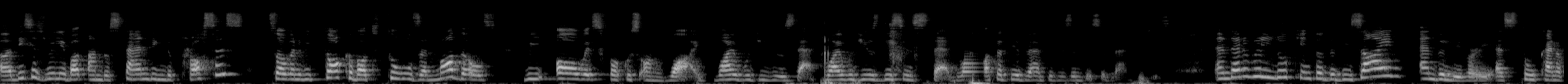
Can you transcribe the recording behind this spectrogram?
Uh, this is really about understanding the process. So when we talk about tools and models we always focus on why. Why would you use that? Why would you use this instead? What are the advantages and disadvantages And then we'll look into the design and delivery as two kind of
